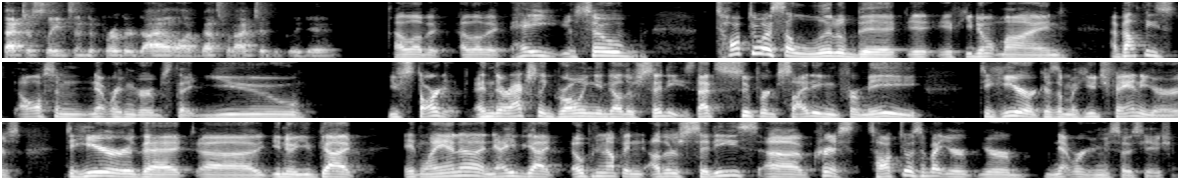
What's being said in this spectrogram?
that just leads into further dialogue. That's what I typically do. I love it. I love it. Hey, so talk to us a little bit, if you don't mind, about these awesome networking groups that you you started and they're actually growing into other cities. That's super exciting for me to hear because I'm a huge fan of yours to hear that, uh, you know, you've got Atlanta and now you've got opening up in other cities. Uh, Chris, talk to us about your, your networking association.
